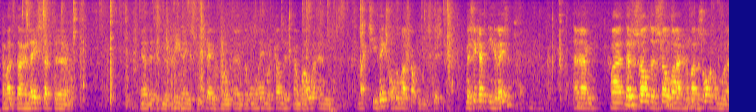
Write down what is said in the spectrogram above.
En wat ik daarin lees, dat, ja, dit is met drie regels beschreven van de ondernemer kan dit gaan bouwen, en, maar ik zie niks over de maatschappelijke discussie. Tenminste, ik heb het niet gelezen. Um, maar dat is wel, dat is wel waar, waar de zorg om. Uh,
